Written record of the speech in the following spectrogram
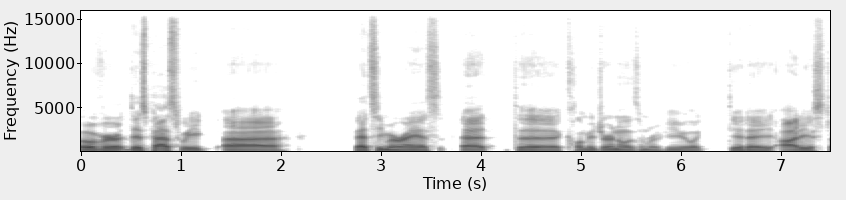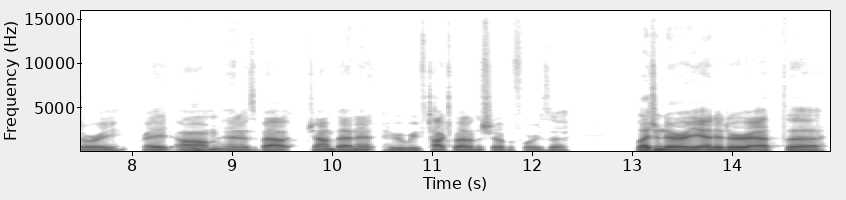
over this past week, uh, Betsy Morais at the Columbia Journalism Review like did a audio story, right? Um, Mhm. and it was about John Bennet, who we've talked about on the show before. He's a legendary editor at the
